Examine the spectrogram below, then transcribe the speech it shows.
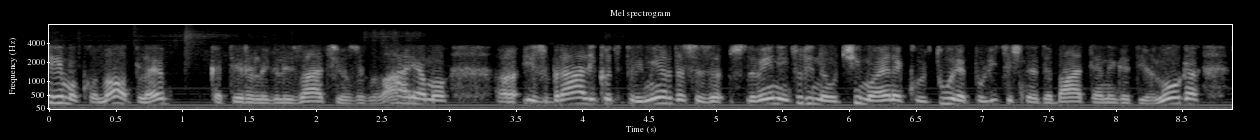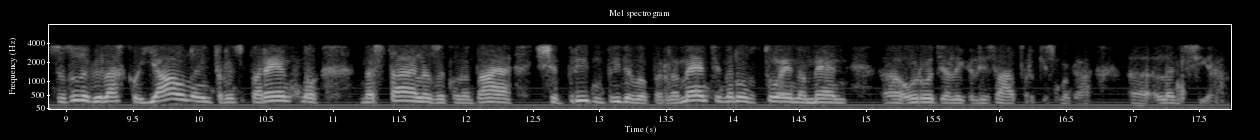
temo konople, katere legalizacijo zagovarjamo, izbrali kot primer, da se v Sloveniji tudi naučimo ene kulture politične debate, enega dialoga, zato da bi lahko javno in transparentno nastajala zakonodaja, še preden pride v parlament in naravno to je namen orodja legalizator, ki smo ga lansirali.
